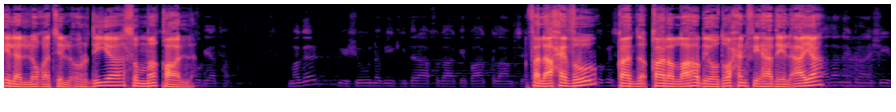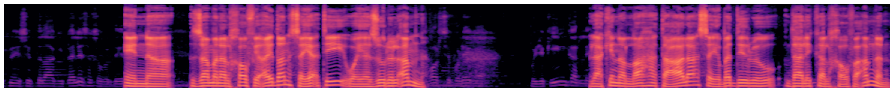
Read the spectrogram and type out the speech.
إلى اللغة الأردية ثم قال فلاحظوا قد قال الله بوضوح في هذه الآية إن زمن الخوف أيضا سيأتي ويزول الأمن. لكن الله تعالى سيبدل ذلك الخوف امنا.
